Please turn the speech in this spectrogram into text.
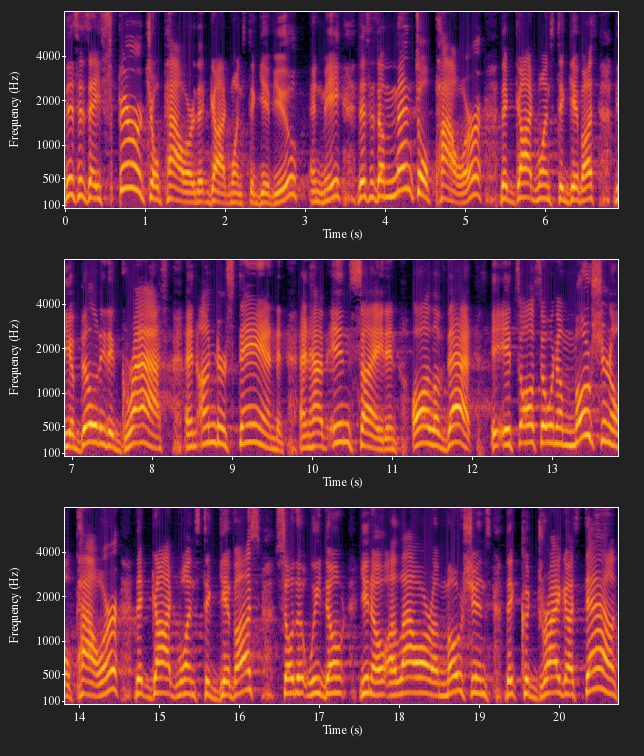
This is a spiritual power that God wants to give you and me. This is a mental power that God wants to give us the ability to grasp and understand and, and have insight and all of that. It's also an emotional power that God wants to give us so that we don't, you know, allow our emotions that could drag us down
